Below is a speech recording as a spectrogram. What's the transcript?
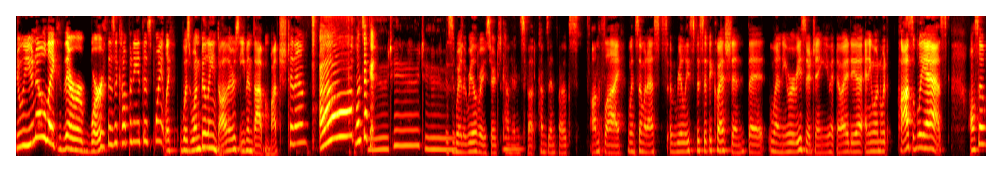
Do you know, like, their worth as a company at this point? Like, was $1 billion even that much to them? Uh, one second. Do, do, do. This is where the real research comes in, comes in, folks on the fly when someone asks a really specific question that when you were researching you had no idea anyone would possibly ask. Also,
